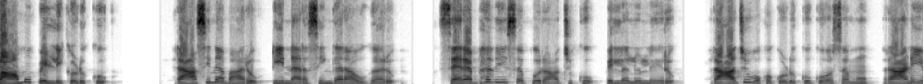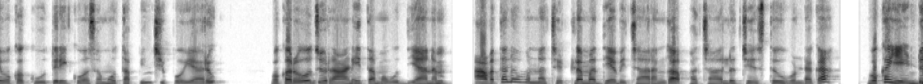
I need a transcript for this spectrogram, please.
పాము పెళ్ళి కొడుకు. రాసినవారు టి. నరసింగరావు గారు. శరభదేశపు రాజుకు పిల్లలు లేరు. రాజు ఒక కొడుకు కోసము రాణి ఒక కూతురి కోసము తప్పించిపోయారు. ఒకరోజు రాణి తమ ఉద్యానం అవతల ఉన్న చెట్ల మధ్య విచారంగా పచార్లు చేస్తూ ఉండగా ఒక ఎండు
